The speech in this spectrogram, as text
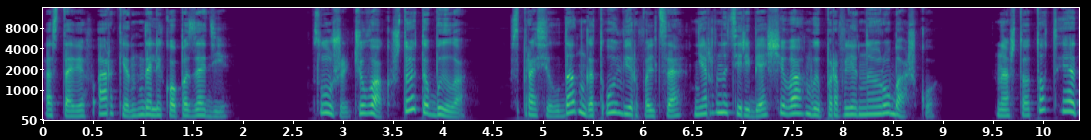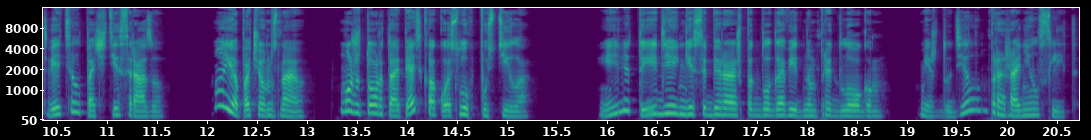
оставив Аркен далеко позади. «Слушай, чувак, что это было?» — спросил Дангот у Вирфальца, нервно теребящего выправленную рубашку. На что тот и ответил почти сразу. «А я почем знаю? Может, Орта опять какой слух пустила?» Или ты деньги собираешь под благовидным предлогом. Между делом проронил Слит.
